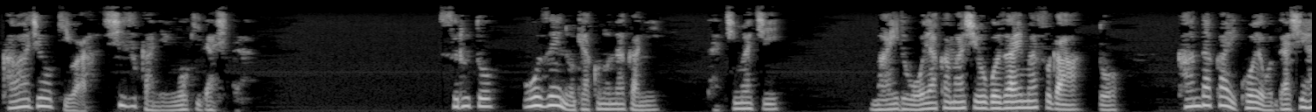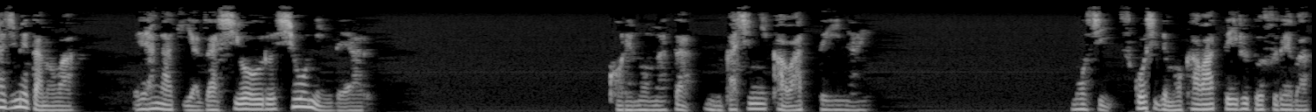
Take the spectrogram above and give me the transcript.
川蒸気は静かに動き出した。すると、大勢の客の中に、たちまち、毎度おやかましゅうございますが、と、甲高い声を出し始めたのは、絵はがきや雑誌を売る商人である。これもまた昔に変わっていない。もし少しでも変わっているとすれば、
